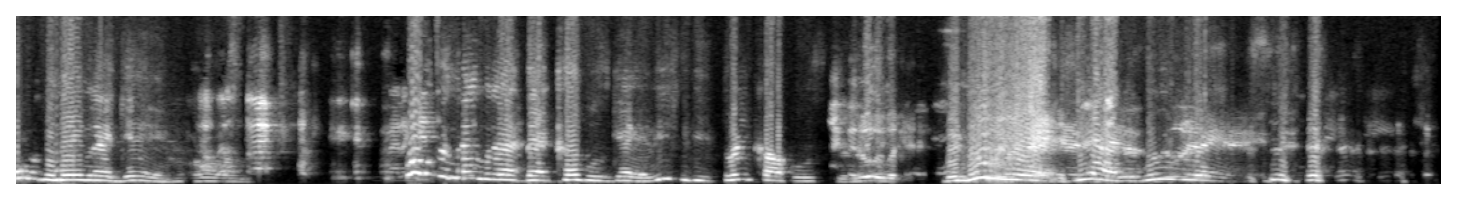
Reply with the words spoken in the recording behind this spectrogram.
what was the name of that game? I was Um, like, Better what was the name of that that couples game? It used to be three couples. The newlywed. The newlyweds, yeah, the newlyweds.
